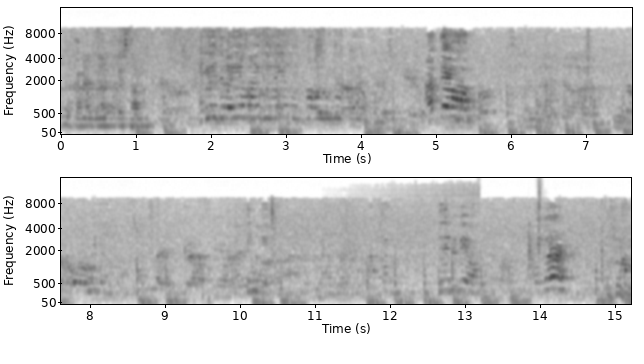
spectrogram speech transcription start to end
Kaya naman natin sa namin. Ayaw, dira ayaw, ayaw, ayaw, mo. Ate, oh. Kinki. Dili, bibi, oh. Ah,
